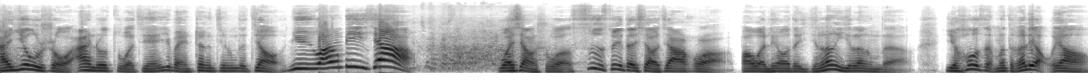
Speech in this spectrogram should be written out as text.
还右手按住左肩，一本正经的叫“女王陛下”。我想说，四岁的小家伙把我撩得一愣一愣的，以后怎么得了呀？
